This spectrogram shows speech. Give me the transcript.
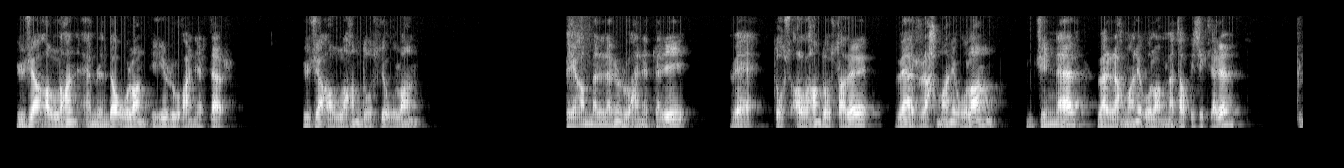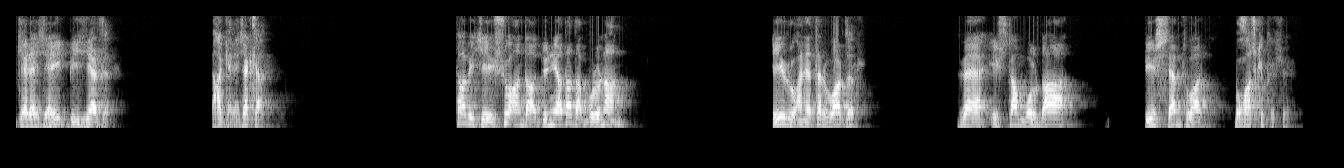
Yüce Allah'ın emrinde olan iyi ruhaniyetler, Yüce Allah'ın dostu olan peygamberlerin ruhaniyetleri ve dost, Allah'ın dostları ve Rahmani olan cinler ve Rahmani olan metafiziklerin geleceği bir yerdir. Daha gelecekler. Tabii ki şu anda dünyada da bulunan iyi ruhaniyetler vardır. Ve İstanbul'da bir semt var, Boğaz Köprüsü.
